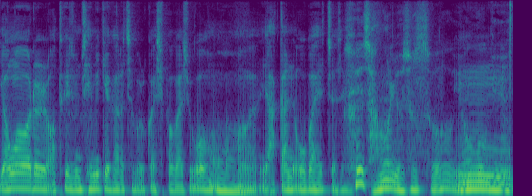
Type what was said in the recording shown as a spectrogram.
영어를 어떻게 좀 재밌게 가르쳐 볼까 싶어가지고 어, 약간 오버했죠. 제가. 새 장을 여셨어 영어 음, 교육에.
